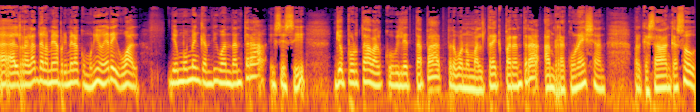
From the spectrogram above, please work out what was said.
eh, el relat de la meva primera comunió, era igual. Hi ha un moment que em diuen d'entrar, i sí, sí, jo portava el cubilet tapat, però bueno, me'l trec per entrar, em reconeixen, perquè saben que sou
